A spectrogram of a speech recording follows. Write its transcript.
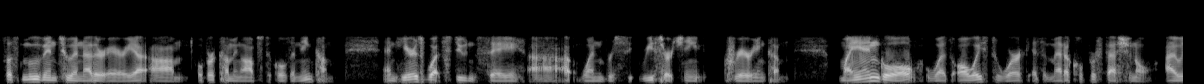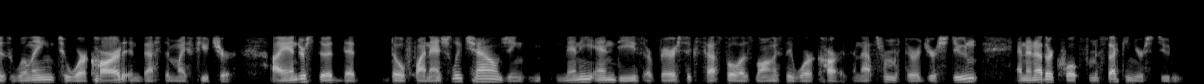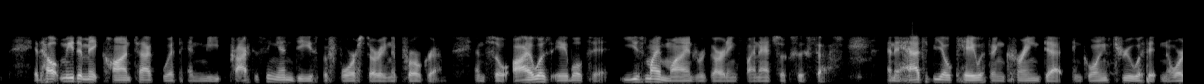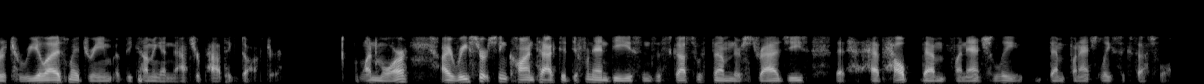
So let's move into another area, um, overcoming obstacles and income. And here's what students say uh, when re researching career income. My end goal was always to work as a medical professional. I was willing to work hard, invest in my future. I understood that though financially challenging, many NDs are very successful as long as they work hard. And that's from a third year student. And another quote from a second year student. It helped me to make contact with and meet practicing NDs before starting the program. And so I was able to ease my mind regarding financial success. And I had to be okay with incurring debt and going through with it in order to realize my dream of becoming a naturopathic doctor. One more. I researched and contacted different NDs and discussed with them their strategies that have helped them financially them financially successful.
